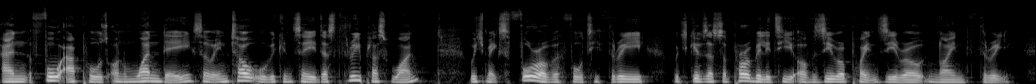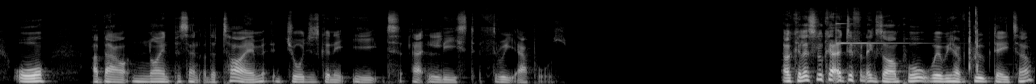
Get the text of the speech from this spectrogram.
and four apples on one day. So in total, we can say that's three plus one, which makes four over 43, which gives us a probability of 0.093 or about 9% of the time, George is going to eat at least three apples. Okay, let's look at a different example where we have group data.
